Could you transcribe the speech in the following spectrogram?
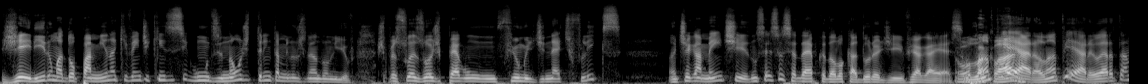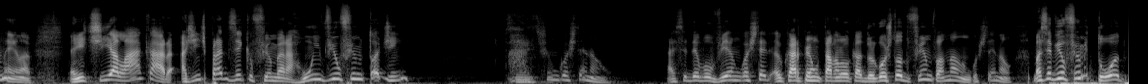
gerir uma dopamina que vem de 15 segundos e não de 30 minutos lendo um livro. As pessoas hoje pegam um filme de Netflix. Antigamente, não sei se você é da época da locadora de VHS. o Opa, Lamp claro. era, o Lamp era, eu era também lá. A gente ia lá, cara, a gente, pra dizer que o filme era ruim, viu o filme todinho. Ah, esse filme não gostei não. Aí você devolvia, não gostei. Aí o cara perguntava na locadora, gostou do filme? Falava, não, não gostei não. Mas você viu o filme todo.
